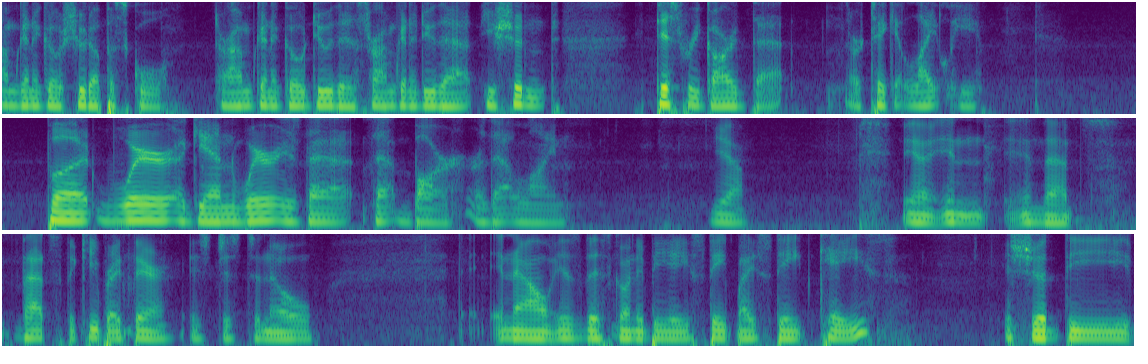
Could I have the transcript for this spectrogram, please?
I'm gonna go shoot up a school or I'm gonna go do this or I'm gonna do that. You shouldn't disregard that or take it lightly. But where again, where is that that bar or that line? Yeah. Yeah, in and that's that's the key right there is just to know and now is this going to be a state by state case? Should the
